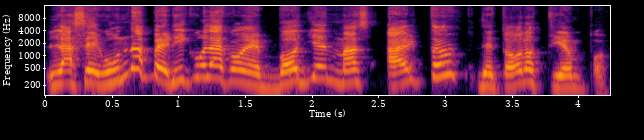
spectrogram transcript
la segunda película con el budget más alto de todos los tiempos.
